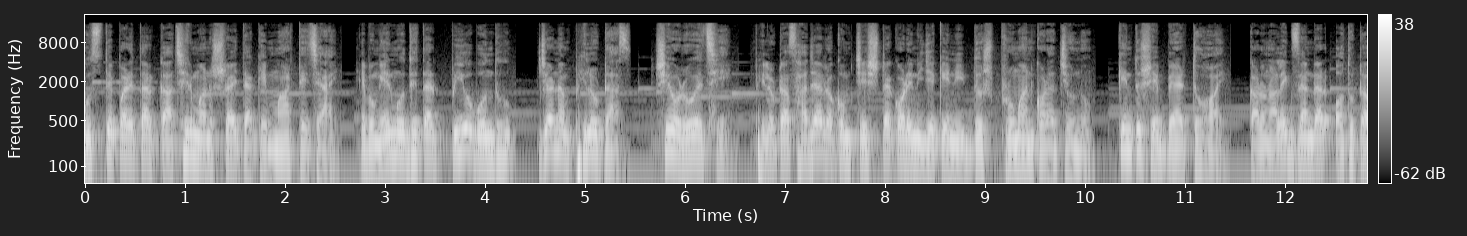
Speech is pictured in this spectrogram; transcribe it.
বুঝতে পারে তার কাছের মানুষরাই তাকে মারতে চায় এবং এর মধ্যে তার প্রিয় বন্ধু, যার নাম ফিলোটাস, সেও রয়েছে। ফিলোটাস হাজার রকম চেষ্টা করে নিজেকে নির্দোষ প্রমাণ করার জন্য, কিন্তু সে ব্যর্থ হয়, কারণ আলেকজান্ডার অতটা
